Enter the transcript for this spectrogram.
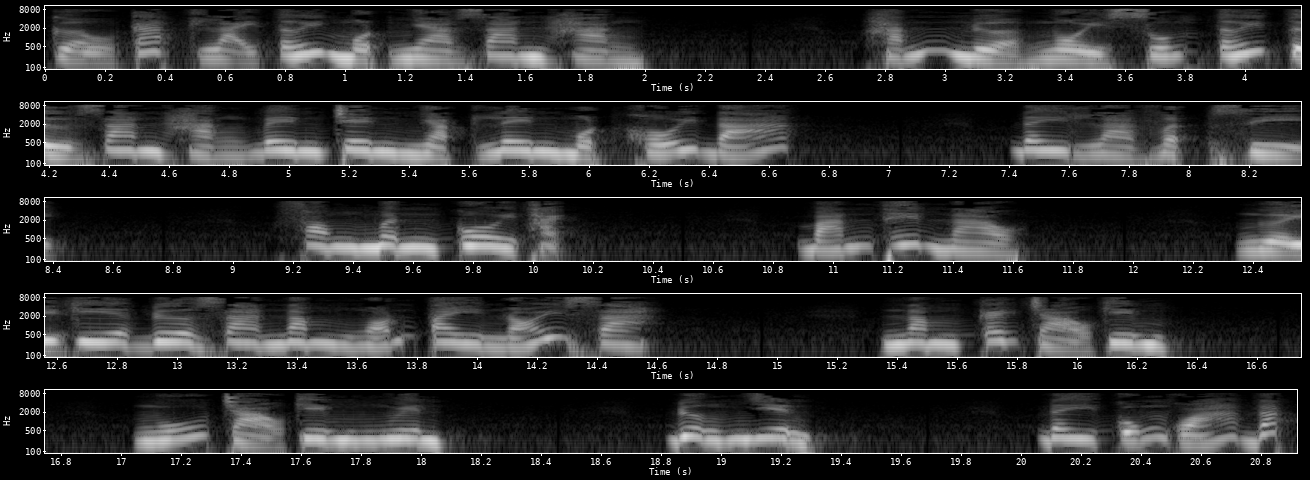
Cửu cát lại tới một nhà gian hàng, hắn nửa ngồi xuống tới từ gian hàng bên trên nhặt lên một khối đá. đây là vật gì, phong mân côi thạch, bán thế nào, người kia đưa ra năm ngón tay nói ra, năm cái trào kim, ngũ trào kim nguyên. đương nhiên, đây cũng quá đắt,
